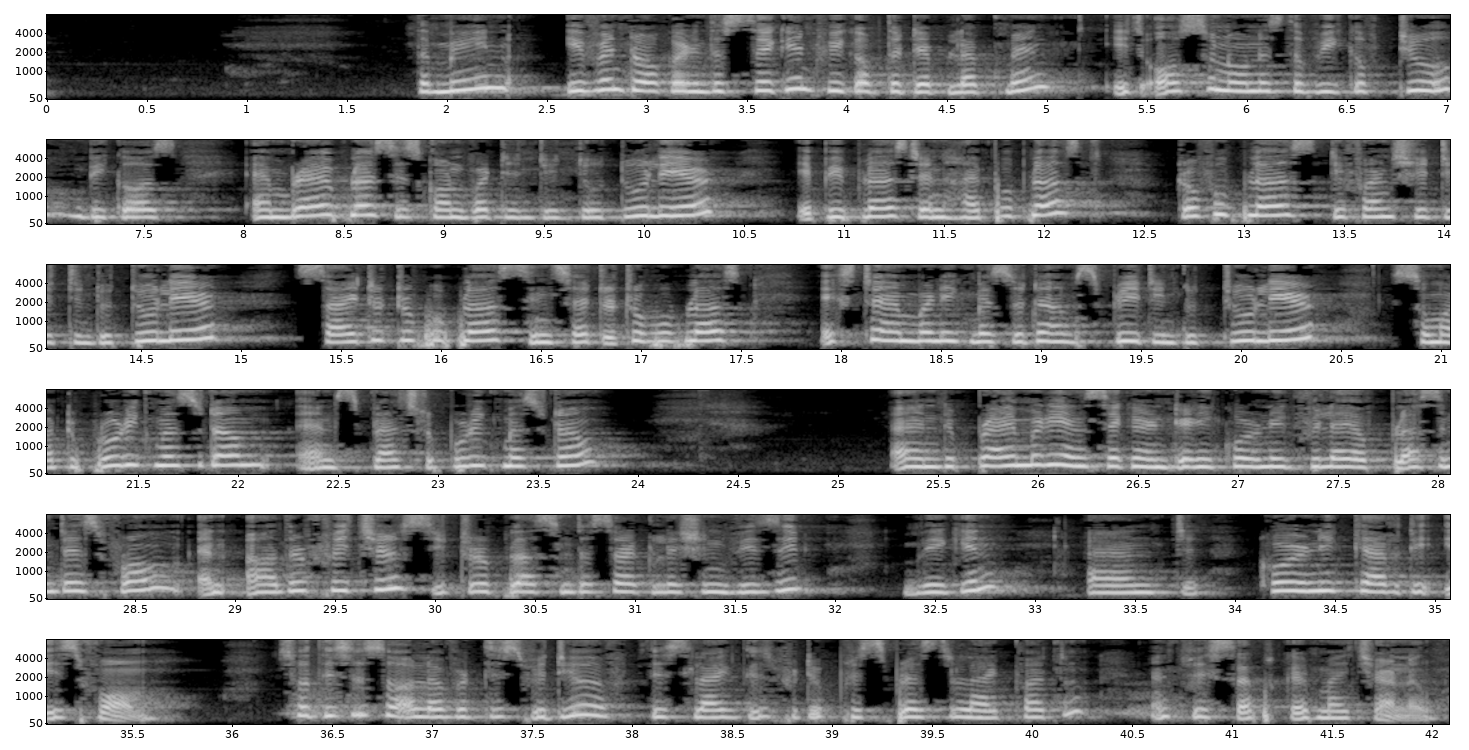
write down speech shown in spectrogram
The main event occurred in the second week of the development. It's also known as the week of two because embryoblast is converted into two layer, epiblast and hypoblast. Trophoblast differentiated into two layer, cytotrophoblast, syncytotrophoblast, extraembryonic mesoderm split into two layer, somatopleuric mesoderm and splanchnopleuric mesoderm. And primary and secondary chorionic villi of placenta is formed and other features, uteroplacenta circulation visit, begin and chorionic cavity is formed. So this is all about this video. If you like this video, please press the like button and please subscribe my channel.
